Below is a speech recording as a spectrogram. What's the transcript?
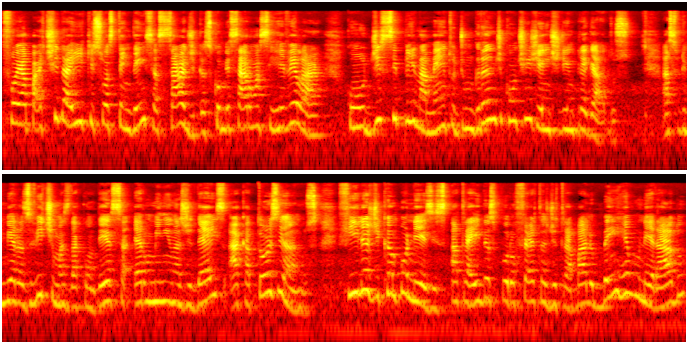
foi a partir daí que suas tendências sádicas começaram a se revelar, com o disciplinamento de um grande contingente de empregados. As primeiras vítimas da condessa eram meninas de 10 a 14 anos, filhas de camponeses atraídas por ofertas de trabalho bem remunerado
